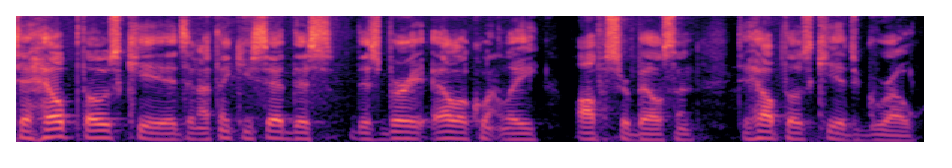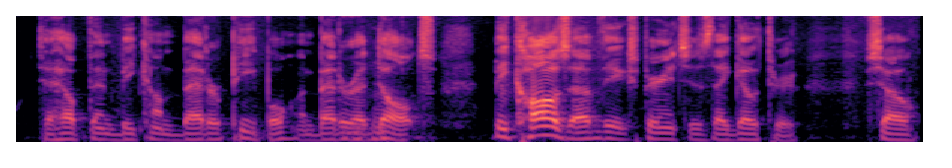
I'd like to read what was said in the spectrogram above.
to help those kids. And I think you said this this very eloquently, Officer Belson, to help those kids grow, to help them become better people and better adults because of the experiences they go through. So,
